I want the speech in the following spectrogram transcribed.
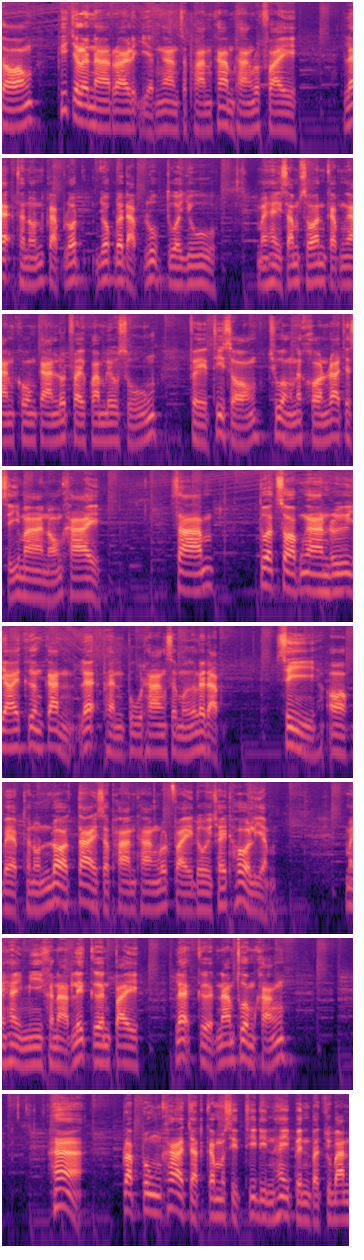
2. พิจารณารายละเอียดงานสะพานข้ามทางรถไฟ และถนนกลับรถยกระดับรูปตัวยูไม่ให้ซ้ำซ้อนกับงานโครงการรถไฟความเร็วสูง เฟสที่ 2 ช่วงนครราชสีมาหนองคาย 3. ตรวจสอบงานหรือย้ายเครื่องกั้น และแผ่นปูทางเสมอระดับ 4. ออกแบบถนนลอดใต้สะพานทางรถไฟโดยใช้ท่อเหลี่ยม ไม่ให้มีขนาดเล็กเกินไป และเกิดน้ำท่วมขัง 5. ปรับปรุงค่าจัดกรรมสิทธิ์ที่ดินให้เป็นปัจจุบัน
